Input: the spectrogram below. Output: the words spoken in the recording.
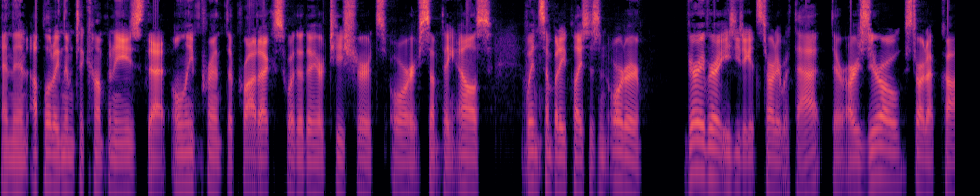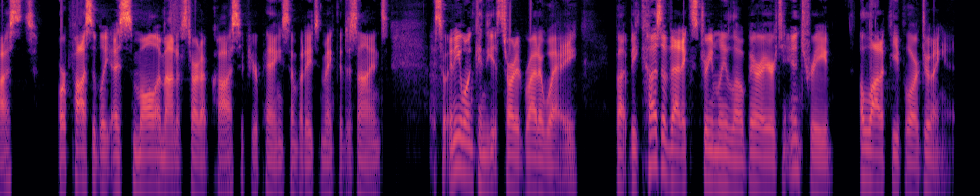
and then uploading them to companies that only print the products, whether they are t shirts or something else, when somebody places an order. Very, very easy to get started with that. There are zero startup costs or possibly a small amount of startup costs if you're paying somebody to make the designs. So anyone can get started right away. But because of that extremely low barrier to entry, a lot of people are doing it.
